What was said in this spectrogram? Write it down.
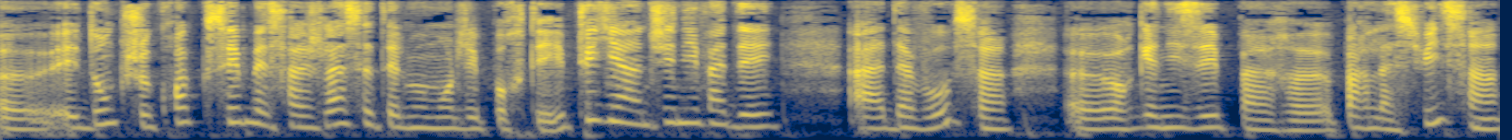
et donc, je crois que ces messages-là, c'était le moment de les porter. Et puis, il y a un Geneva à Davos, euh, organisé par euh, par la Suisse, hein,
